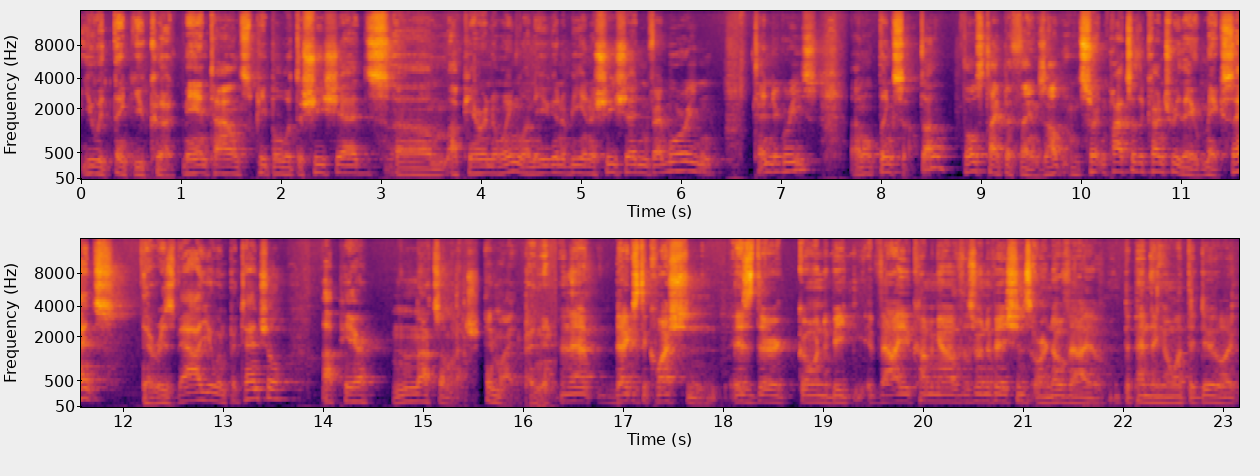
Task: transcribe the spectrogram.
you would think you could. Man towns, people with the she sheds um, up here in New England, are you going to be in a she shed in February in 10 degrees? I don't think so. So, those type of things. Out in certain parts of the country, they make sense. There is value and potential. Up here, not so much, in my opinion. And that begs the question: Is there going to be value coming out of those renovations, or no value, depending on what they do? Like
